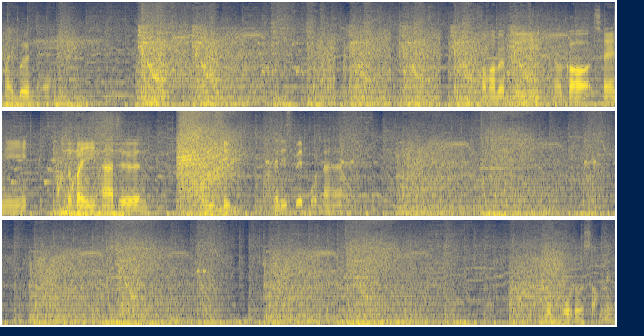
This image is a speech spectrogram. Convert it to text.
ไม่เบิร์นแฮะเข้ามาแบบนี้แล้วก็แชร์นี้เพื่อไป5เทิร์น เทิร์นที่10เทิร์นที่11บทนะฮะโอ้โหโดนสองหนึ่ง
